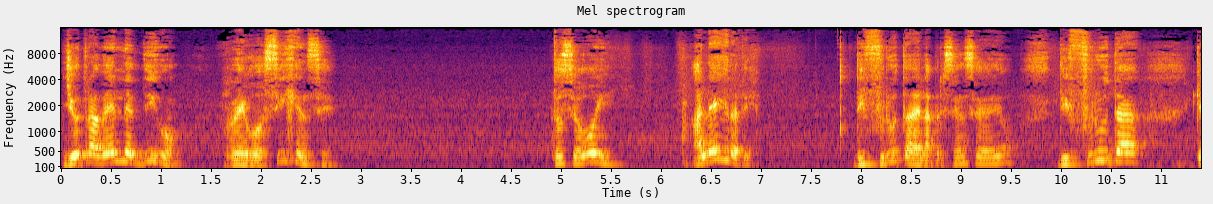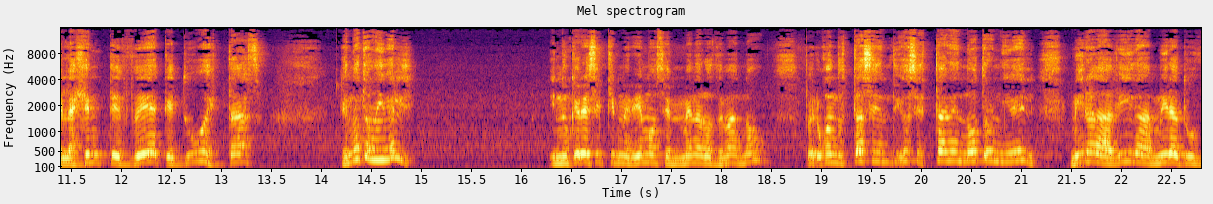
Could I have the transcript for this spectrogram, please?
Y otra vez les digo, regocíjense. Entonces hoy, alégrate. Disfruta de la presencia de Dios. Disfruta que la gente vea que tú estás en otro nivel. Y no quiere decir que miremos en menos a los demás, no. Pero cuando estás en Dios, estás en otro nivel. Mira la vida, mira tu,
